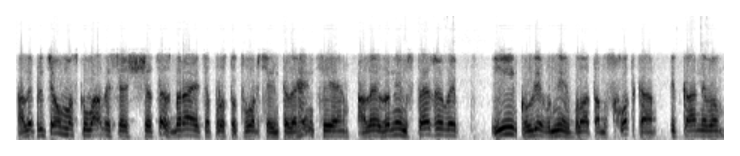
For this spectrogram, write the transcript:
але при цьому маскувалися, що це збирається просто творча інтелігенція, але за ним стежили. І коли в них була там сходка під Каневом,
